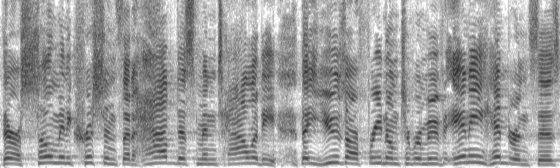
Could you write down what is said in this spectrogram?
there are so many Christians that have this mentality. They use our freedom to remove any hindrances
